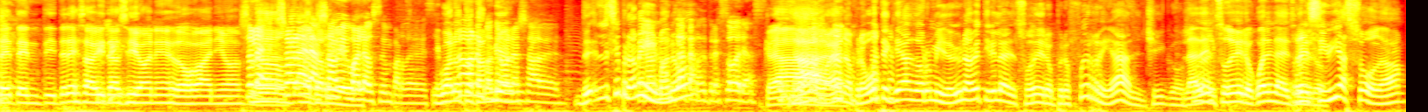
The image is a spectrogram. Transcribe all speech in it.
73 habitaciones, dos baños. Yo, la, No, yo la, era la terrible. llave igual la usé un par de veces. Igual no, otro no encontraba también. la llave. De- siempre la Pero misma, nunca ¿no? tardé tres horas. Claro. Ah, bueno, pero vos te quedás dormido. Y una vez tiré la del sodero, pero fue real, chicos. La Una del vez sodero, ¿cuál es la del sodero? Recibía soda.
